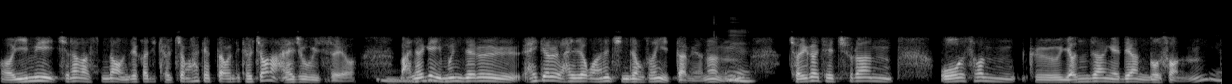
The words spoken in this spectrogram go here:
어, 이미 지나갔습니다. 언제까지 결정하겠다고 하는데 결정은 안 해주고 있어요. 음. 만약에 이 문제를 해결을 하려고 하는 진정성이 있다면은 예. 저희가 제출한 5선 그 연장에 대한 노선 예.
